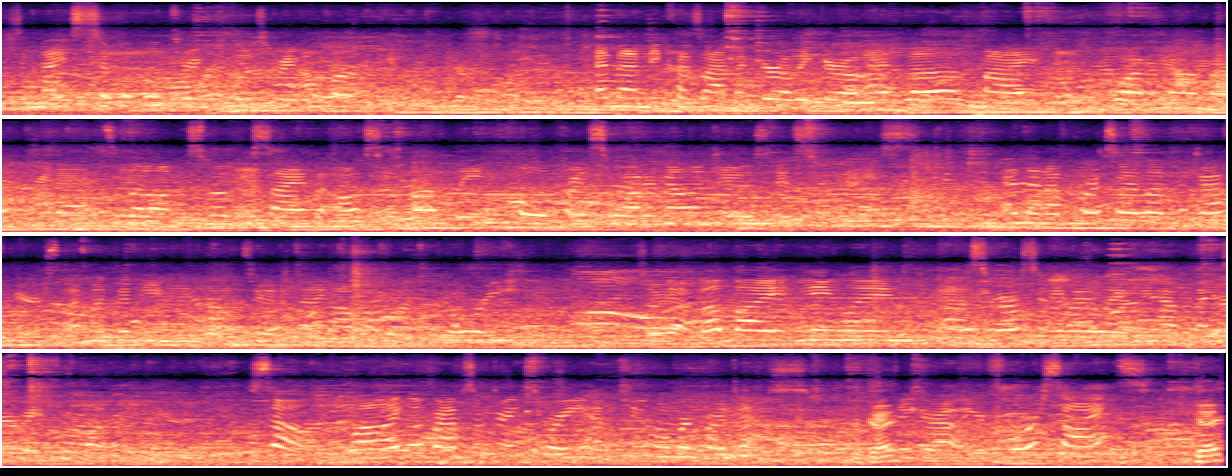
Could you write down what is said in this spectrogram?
It's a nice sippable drink goes great with barbecue. And then because I'm a girly girl, I love my watermelon margarita. It's a little on the smoky side, but also lovely. Cold pressed watermelon juice. It's nice. And then of course I love the draft. I'm a good Yuengling girl too, depending on what we're, what we're eating. So we got Bud Light, Yuengling, uh, Cigar City by the way, we have a nice great water. So while I go grab some drinks for you, you have two homework projects. Okay. Figure out your four signs. Okay.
